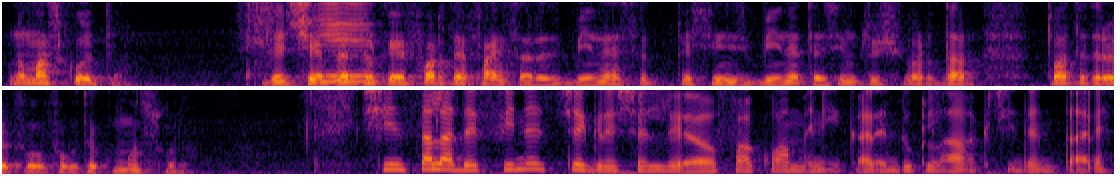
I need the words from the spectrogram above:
nu mă ascultă. De ce? Și- Pentru că e foarte fain să arăți bine, să te simți bine, te simți ușor, dar toate trebuie fă- făcute cu măsură. Și în sala de fitness, ce greșeli uh, fac oamenii care duc la accidentare?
